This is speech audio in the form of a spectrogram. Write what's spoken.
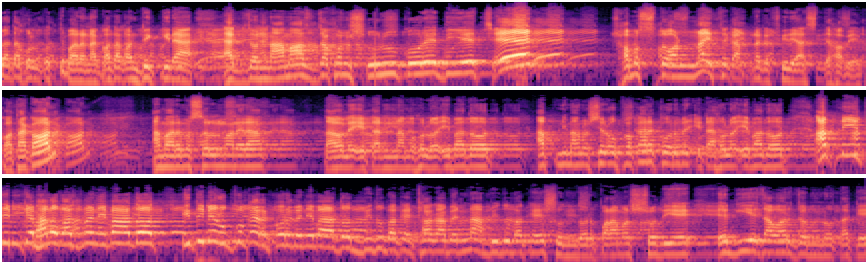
বেদখল করতে পারে না। কথা কন ঠিক কিনা? একজন নামাজ যখন শুরু করে দিয়েছেন, সমস্ত অন্যায় থেকে আপনাকে ফিরে আসতে হবে। কথা কন। আমার মুসলমানেরা, তাহলে এটার নাম হলো ইবাদত। আপনি মানুষের উপকার করবেন, এটা হলো ইবাদত। আপনি ইতিমকে ভালোবাসবেন, ইবাদত। ইতিমের উপকার করবেন, ইবাদত। বিধবাকে ঠগাবেন না, বিধবাকে সুন্দর পরামর্শ দিয়ে এগিয়ে যাওয়ার জন্য তাকে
